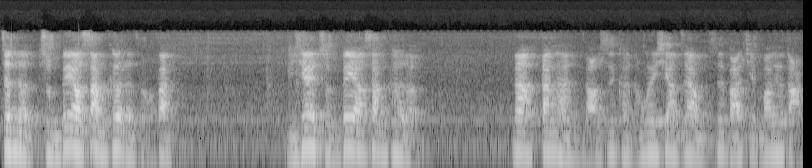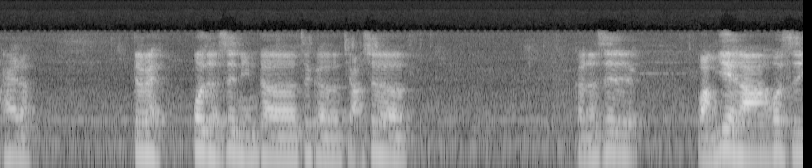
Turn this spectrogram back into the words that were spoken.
真的准备要上课了怎么办？你现在准备要上课了，那当然老师可能会像这样，是把简报就打开了，对不对？或者是您的这个假设，可能是网页啦，或是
